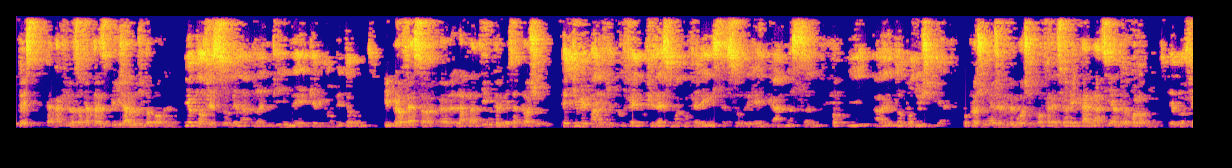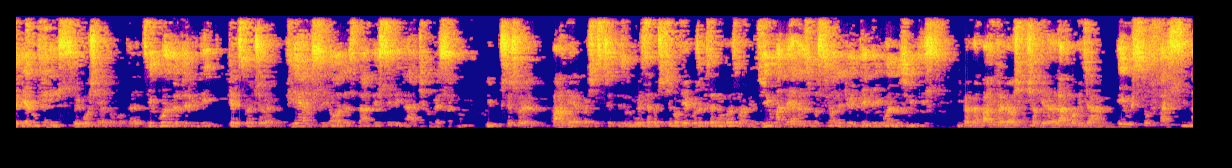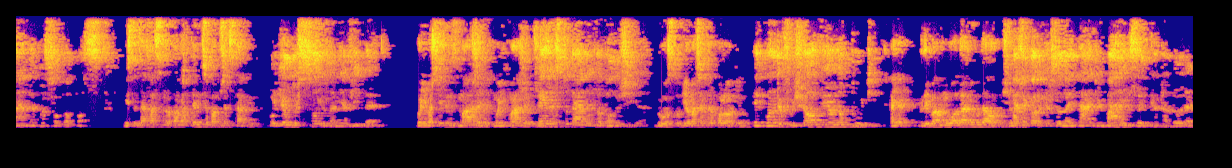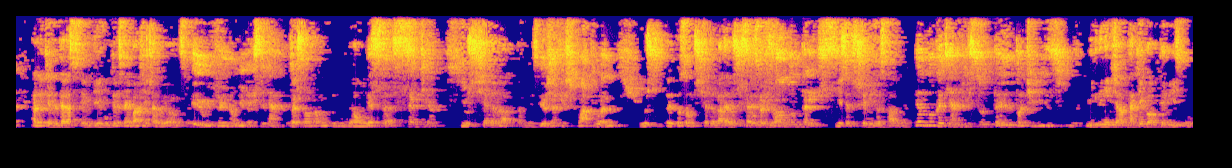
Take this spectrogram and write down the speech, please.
To jest taka filozofia, która zbliża ludzi do Boga. E o professor de la Plantine, que me convidou, I profesor e, Laplatin, który mnie zaprosił, pediu-me para que eu fizesse uma conferência sobre reencarnação e a antropologia. Poprosił mnie, żebym wygłosił konferencję o reinkarnacji i antropologii. Eu proferi a conferência. Wygłosiłem tę konferencję. E quando eu terminei, Kiedy skończyłem, vieram senhoras da terceira conversar comigo. i przyszły panie właśnie z, z Uniwersytetu Trzeciego Wieku, żeby ze mną porozmawiać. E uma delas, uma senhora de 81 anos, me disse: I pewna pani, która miała 81 lat, powiedziała Eu estou fascinada com a sua proposta, jestem zafascynowana tym, co pan przedstawił. porque um dos sonhos da minha vida Ponieważ jednym z marzeń, moich marzeń era estudar antropologia. było studiować antropologię. E quando eu fui jovem, eu não pude. A jak gdy byłam młoda, nie udało mi się. Mas agora que eu estou na idade mais encantadora, Ale kiedy teraz w tym wieku, który jest najbardziej czarujący, eu entrei na universidade. weszłam na, na São uniwersytet. sete anos. Już 7 lat tam jest. Eu já fiz quatro anos. Już, e, to są 7 lat, a już 4 skończyłam. Faltam três. Jeszcze 3 mi zostały. Eu nunca tinha visto tanto otimismo. Nigdy nie widziałam takiego optymizmu.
